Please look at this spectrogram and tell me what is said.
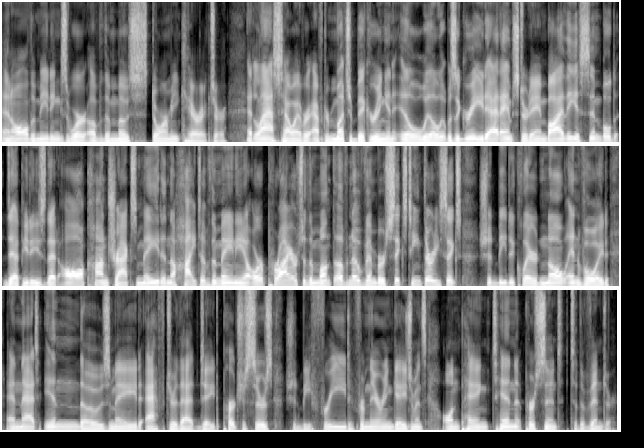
and all the meetings were of the most stormy character. At last, however, after much bickering and ill will, it was agreed at Amsterdam by the assembled deputies that all contracts made in the height of the mania or prior to the month of November 1636 should be declared null and void, and that in those made after that date, purchasers should be freed from their engagements on paying 10% to the vendor.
